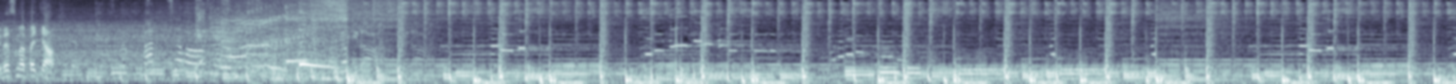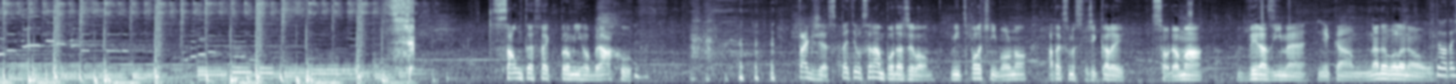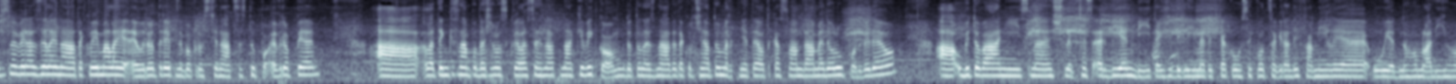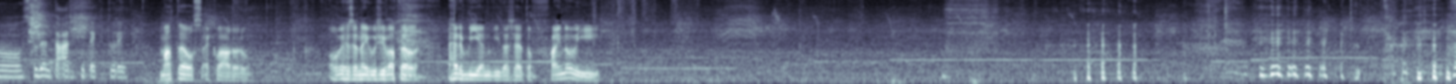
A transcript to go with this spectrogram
Kde jsme, Peťa? v Barceloně. Sound effect pro mýho bráchu. Takže s Peťou se nám podařilo mít společný volno a tak jsme si říkali, co doma, vyrazíme někam na dovolenou. No, takže jsme vyrazili na takový malý Eurotrip, nebo prostě na cestu po Evropě. A letenky se nám podařilo skvěle sehnat na kiwi.com. Kdo to neznáte, tak určitě na to mrkněte, odkaz vám dáme dolů pod video. A ubytování jsme šli přes Airbnb, takže bydlíme teďka kousek od Sagrady Familie u jednoho mladého studenta architektury. Mateo z Ekvádoru. Ověřený uživatel Airbnb, takže je to fajnový.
